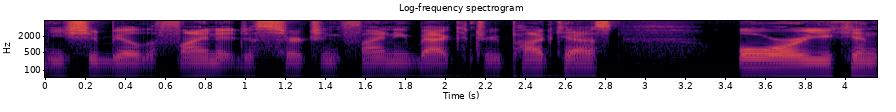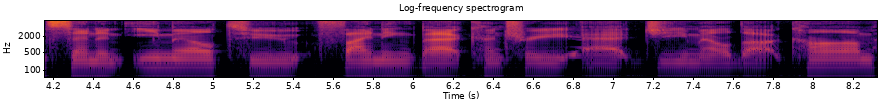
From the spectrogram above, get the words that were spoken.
You should be able to find it just searching Finding Backcountry Podcast. Or you can send an email to findingbackcountry at gmail.com.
